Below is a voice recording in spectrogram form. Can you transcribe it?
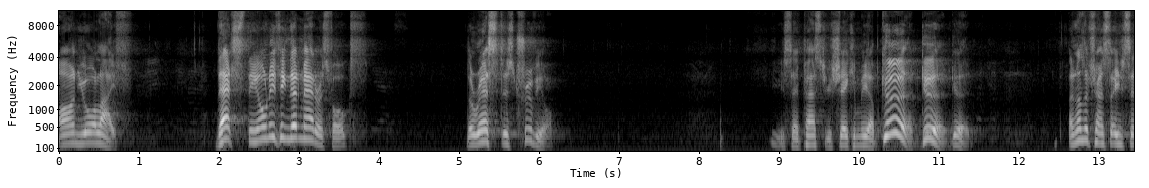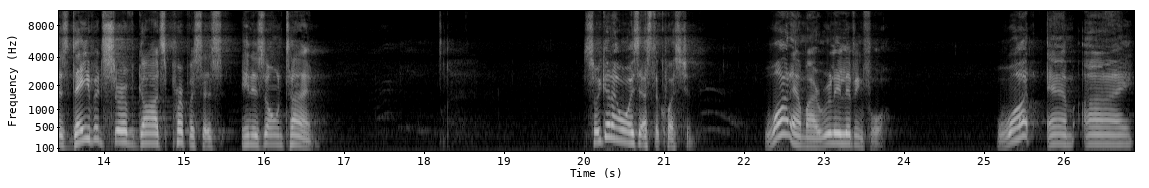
on your life? That's the only thing that matters, folks. The rest is trivial. You say, Pastor, you're shaking me up. Good, good, good. Another translation says, David served God's purposes in his own time. So you got to always ask the question what am I really living for? What am I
